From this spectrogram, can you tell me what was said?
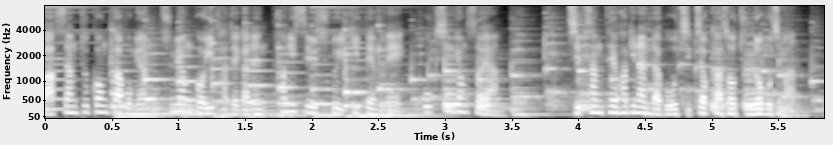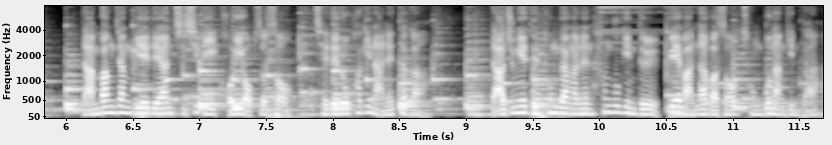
막상 뚜껑 까보면 수명 거의 다 돼가는 퍼니스일 수도 있기 때문에 꼭 신경 써야 함. 집 상태 확인한다고 직접 가서 둘러보지만 난방 장비에 대한 지식이 거의 없어서 제대로 확인 안 했다가 나중에 된통 당하는 한국인들 꽤 만나봐서 정보 남긴다.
